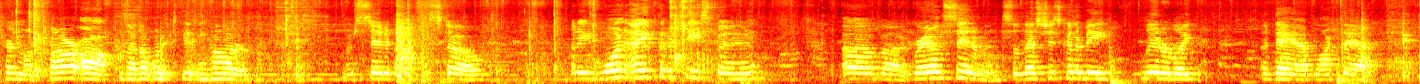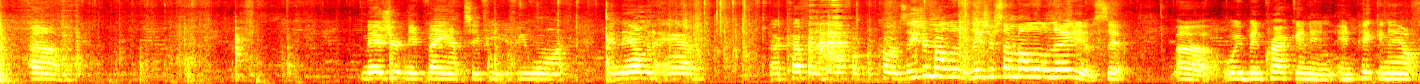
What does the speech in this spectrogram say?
turn my fire off because I don't want it to get any hotter. I'm set it off the stove. I need one eighth of a teaspoon of uh, ground cinnamon. So that's just going to be literally a dab like that. Um, measure it in advance if you if you want. And now I'm going to add a cup and a half of pecans. These are my little, these are some of my little natives that uh, we've been cracking and, and picking out.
